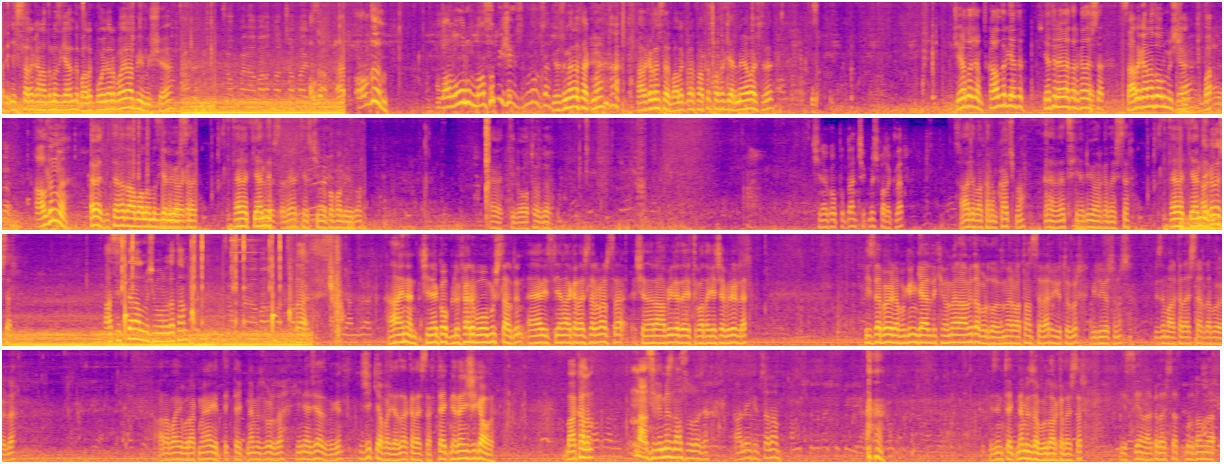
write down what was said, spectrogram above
İlk sarı kanadımız geldi. Balık boyları bayağı büyümüş ya. Çok fena balık var çapayı kısa. Aldın. Lan oğlum nasıl bir şeysin lan sen? Gözüme de takma. Arkadaşlar balıklar patır patır gelmeye başladı. Cihat hocam kaldır getir. Getir evet arkadaşlar. Sarı kanat olmuş ya. Ba- Aldın mı? Evet bir tane daha balığımız geliyor arkadaşlar. Evet geldi. Arkadaşlar herkes çime kopalıyor bak. Evet dibe oturdu. Çine kopluktan çıkmış balıklar. Hadi bakalım kaçma. Evet geliyor arkadaşlar. Evet geldi. Arkadaşlar. Asistan almışım onu da tam. Çok fena balık var çapayı. Aynen Çinekop lüferi boğmuşlar dün. Eğer isteyen arkadaşlar varsa Şener abiyle de irtibata geçebilirler. Biz de böyle bugün geldik. Ömer abi de burada. Ömer vatansever YouTuber biliyorsunuz. Bizim arkadaşlar da böyle. Arabayı bırakmaya gittik. Teknemiz burada. İneceğiz bugün. Jig yapacağız arkadaşlar. Tekneden jig avı. Bakalım nasibimiz nasıl olacak. Aleykümselam. Bizim teknemiz de burada arkadaşlar. İsteyen arkadaşlar buradan da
